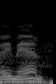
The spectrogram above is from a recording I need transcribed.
Amen.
